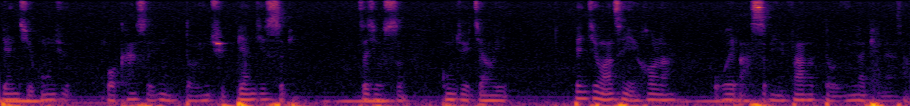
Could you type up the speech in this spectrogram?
编辑工具，我开始用抖音去编辑视频，这就是工具交易。编辑完成以后呢，我会把视频发到抖音的平台上。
